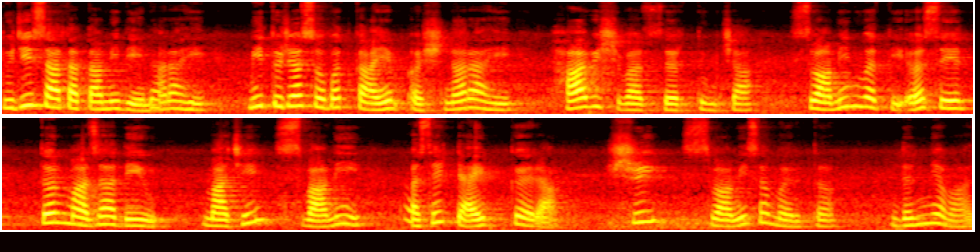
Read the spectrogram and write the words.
तुझी साथ आता मी देणार आहे. मी तुझ्यासोबत कायम असणार आहे. हा विश्वास जर तुमच्या स्वामींवरती असेल तर माझा देव माझे स्वामी असे टाईप करा. श्री स्वामी समर्थ. धन्यवाद.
